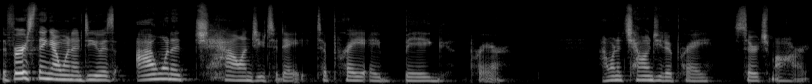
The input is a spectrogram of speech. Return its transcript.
The first thing I want to do is I want to challenge you today to pray a big prayer. I want to challenge you to pray, search my heart.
